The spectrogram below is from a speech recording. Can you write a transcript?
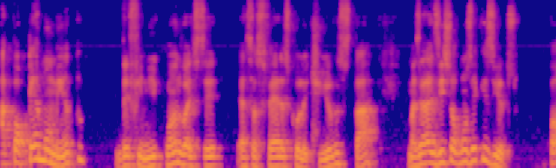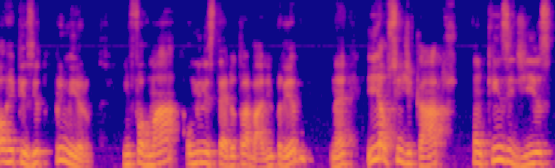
a qualquer momento, definir quando vai ser essas férias coletivas, tá? Mas ela existe alguns requisitos. Qual o requisito? Primeiro, informar o Ministério do Trabalho e Emprego né, e aos sindicatos com 15 dias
